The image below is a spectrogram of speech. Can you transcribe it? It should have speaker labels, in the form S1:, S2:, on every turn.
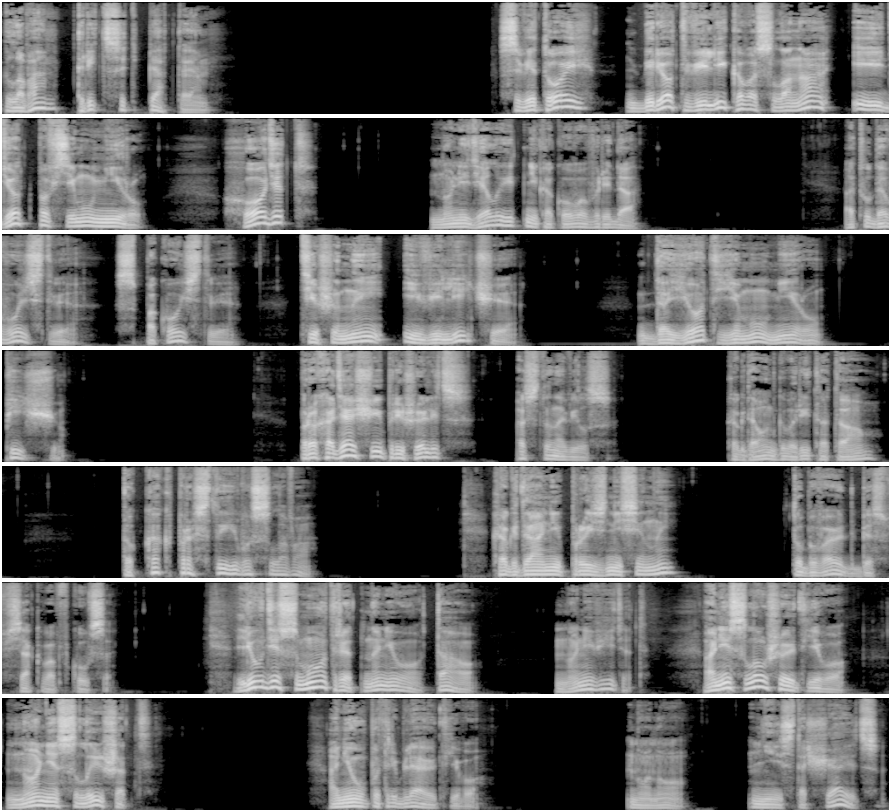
S1: Глава тридцать пятая Святой берет великого слона и идет по всему миру. Ходит, но не делает никакого вреда. От удовольствия, спокойствия, тишины и величия дает ему миру пищу. Проходящий пришелец остановился. Когда он говорит о Тао, то как просты его слова. Когда они произнесены, то бывают без всякого вкуса. Люди смотрят на него, Тао, но не видят. Они слушают его, но не слышат. Они употребляют его, но оно не истощается.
